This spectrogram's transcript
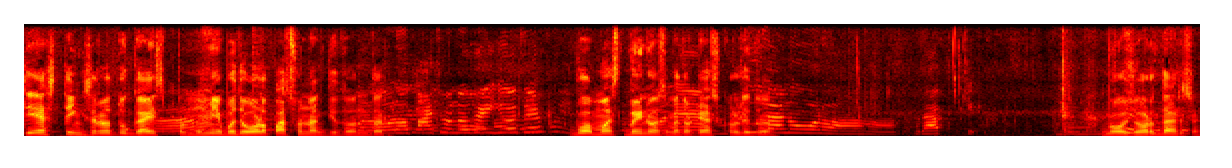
ટેસ્ટિંગ શરૂ હતું ગાઈસ પણ મમ્મીએ બધો ઓળો પાછો નાખી દીધો અંદર. ઓળો પાછો ન થઈ ગયો છે? બહુ મસ્ત બન્યો છે મેં તો ટેસ્ટ કરી લીધો બહુ જોરદાર છે.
